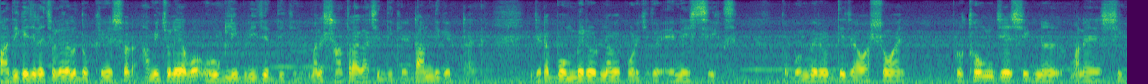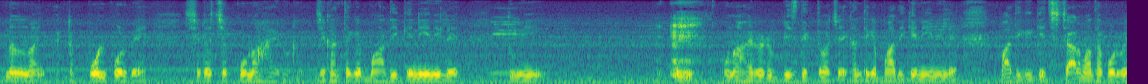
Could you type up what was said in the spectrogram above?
বাঁদিকে যেটা চলে গেল দক্ষিণেশ্বর, আমি চলে যাব হুগলি ব্রিজের দিকে মানে সাঁতরাগাছির দিকে, ডান দিকেরটায় যেটা বোম্বে রোড নামে পরিচিত, এনএইচ সিক্স। তো বোম্বে রোড দিয়ে যাওয়ার সময় প্রথম যে সিগন্যাল মানে সিগন্যাল নয়, একটা পোল পড়বে, সেটা হচ্ছে কোনা হাই রোড। যেখান থেকে বাঁদিকে নিয়ে নিলে তুমি কোনা হাই রোডের ব্রিজ দেখতে পাচ্ছ, এখান থেকে বাঁদিকে নিয়ে নিলে, বাঁদিকে গিয়ে চার মাথা পড়বে,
